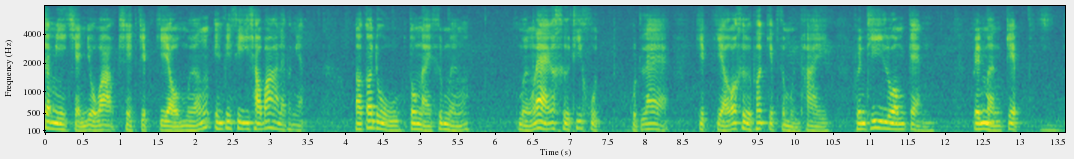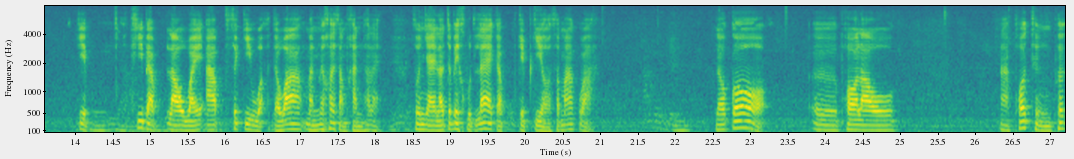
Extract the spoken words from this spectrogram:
จะมีเขียนอยู่ว่าเขตเก็บเกี่ยวเหมือง NPC ชาวบ้านอะไรพวกเนี้ยเราก็ดูตรงไหนคือเหมืองเหมืองแร่ก็คือที่ขุดขุดแร่เก็บเกี่ยวก็คือเพื่อเก็บสมุนไพรพื้นที่รวมแก่น เป็นเหมือนเก็บเก็บที่แบบเราไว้อัพสกิลอะแต่ว่ามันไม่ค่อยสำคัญเท่าไหร่ส่วนใหญ่เราจะไปขุดแร่กับเก็บเกี่ยวซะมากกว่า แล้วก็เออพอเราอะพอถึงเพื่อ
